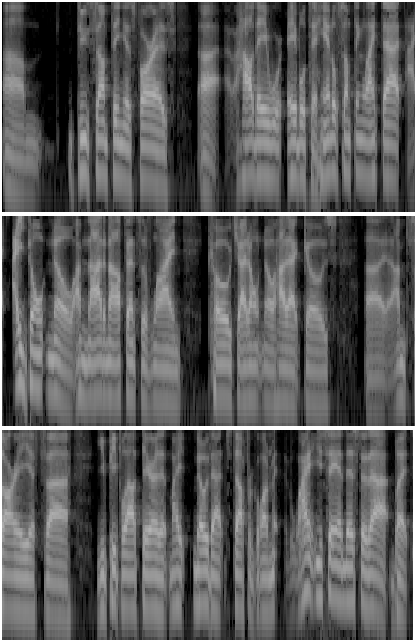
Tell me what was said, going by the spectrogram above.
um, do something as far as uh, how they were able to handle something like that. I, I don't know. I'm not an offensive line coach. I don't know how that goes. Uh, I'm sorry if uh, you people out there that might know that stuff are going, why aren't you saying this or that? But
